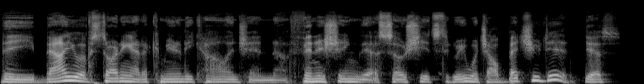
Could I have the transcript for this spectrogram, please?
the value of starting at a community college and uh, finishing the associate's degree, which I'll bet you did. Yes.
